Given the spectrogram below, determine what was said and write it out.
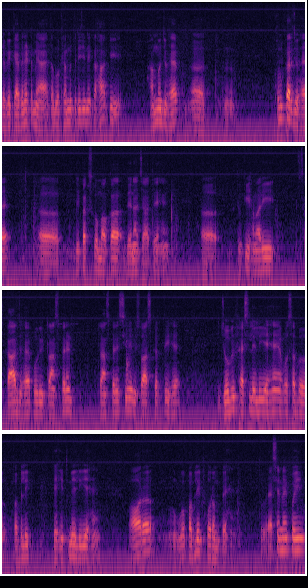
जब ये कैबिनेट में आया तब मुख्यमंत्री जी ने कहा कि हम जो है खुलकर जो है विपक्ष को मौका देना चाहते हैं। क्योंकि हमारी सरकार जो है पूरी ट्रांसपेरेंट, ट्रांसपेरेंसी में विश्वास करती है। जो भी फैसले लिए हैं, वो सब पब्लिक के हित में लिए हैं और वो पब्लिक फोरम पे हैं। तो ऐसे में कोई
